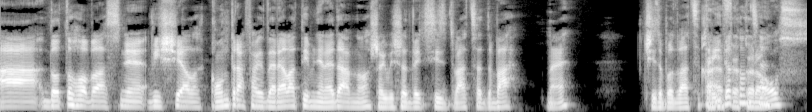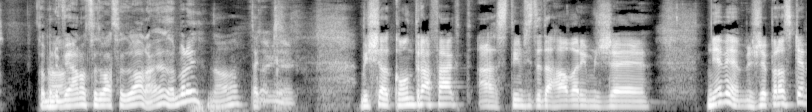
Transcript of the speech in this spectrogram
A do toho vlastne vyšiel kontrafakt relatívne nedávno, však vyšiel 2022, ne? Či to bolo 23 KF ako dokonca? Rolls. To boli No. Vianoce 22, ne? Dobrý? No, tak, Tak nejak. vyšiel kontrafakt a s tým si teda hovorím, že neviem, že proste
